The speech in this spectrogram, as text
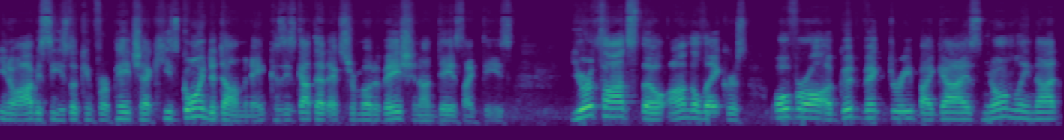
you know obviously he's looking for a paycheck. He's going to dominate because he's got that extra motivation on days like these. Your thoughts though on the Lakers overall? A good victory by guys normally not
